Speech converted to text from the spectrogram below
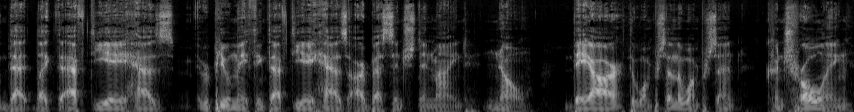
that like the FDA has or people may think the FDA has our best interest in mind. No. They are the 1% of the 1% controlling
